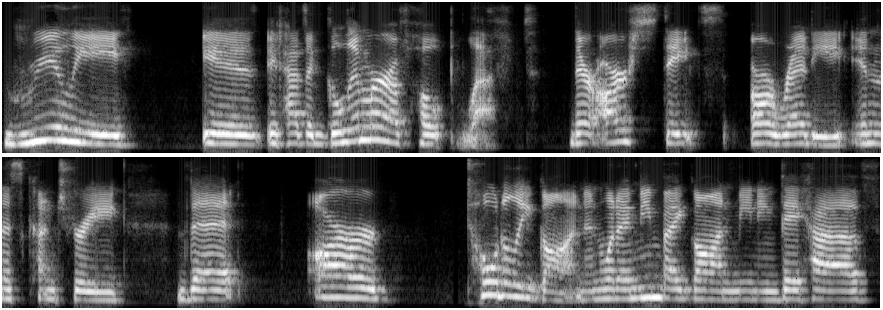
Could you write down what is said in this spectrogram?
really is, it has a glimmer of hope left. There are states already in this country that are totally gone. And what I mean by gone, meaning they have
